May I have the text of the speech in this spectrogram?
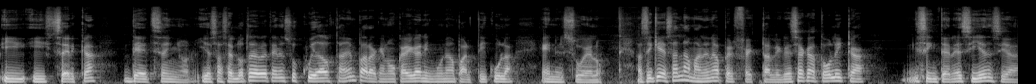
y cerca del Señor. Y el sacerdote debe tener sus cuidados también para que no caiga ninguna partícula en el suelo. Así que esa es la manera perfecta. La Iglesia Católica, sin tener ciencia,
